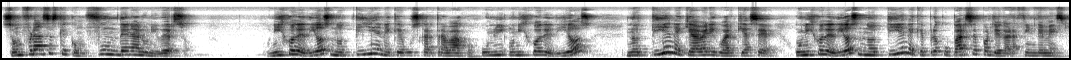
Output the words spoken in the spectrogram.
Son frases que confunden al universo. Un hijo de Dios no tiene que buscar trabajo. Un, un, hijo de Dios no tiene que averiguar qué hacer. Un hijo de Dios no tiene que preocuparse por llegar a fin de mes.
